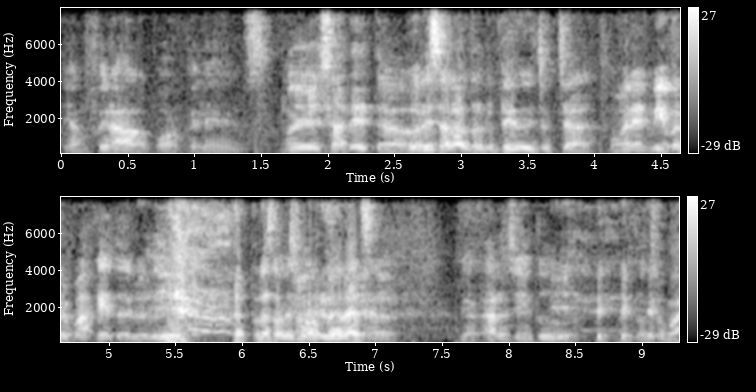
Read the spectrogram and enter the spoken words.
yang viral power balance. Oh iya saat itu. gue reseller tergede di Jogja. Pemain NBA baru pakai tuh dulu. iya terus habis power balance ya. nggak ngaruh sih itu Iya. itu cuma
